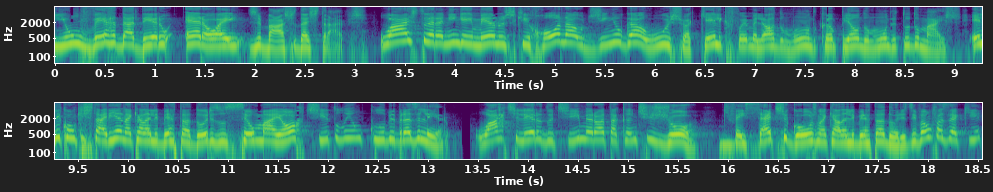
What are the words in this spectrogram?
e um verdadeiro herói debaixo das traves. O astro era ninguém menos que Ronaldinho Gaúcho, aquele que foi melhor do mundo, campeão do mundo e tudo mais. Ele conquistaria naquela Libertadores o seu maior título em um clube brasileiro. O artilheiro do time era o atacante Jô, que fez sete gols naquela Libertadores. E vamos fazer aqui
